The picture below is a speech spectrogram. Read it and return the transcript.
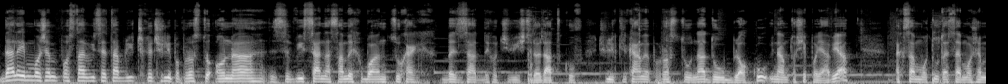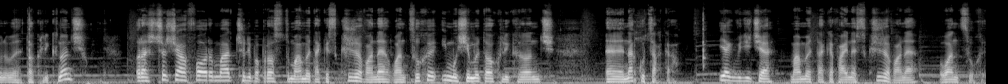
Dalej możemy postawić sobie tabliczkę, czyli po prostu ona zwisa na samych łańcuchach bez żadnych oczywiście dodatków, czyli klikamy po prostu na dół bloku i nam to się pojawia. Tak samo tutaj sobie możemy to kliknąć. Oraz trzecia forma, czyli po prostu mamy takie skrzyżowane łańcuchy i musimy to kliknąć e, na kucaka. Jak widzicie, mamy takie fajne skrzyżowane łańcuchy.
